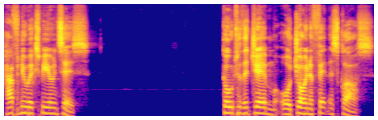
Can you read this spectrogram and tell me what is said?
Have new experiences. Go to the gym or join a fitness class.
